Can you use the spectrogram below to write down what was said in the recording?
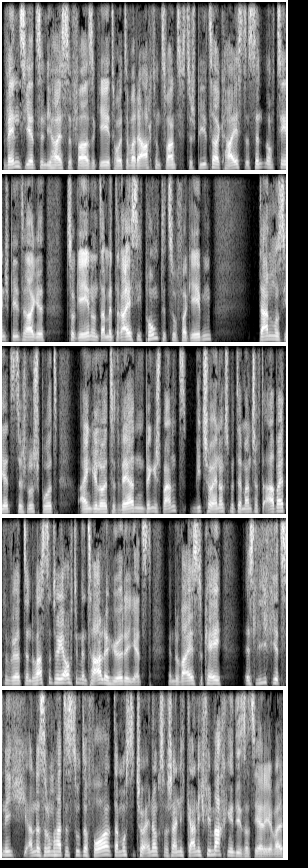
Wenn es jetzt in die heiße Phase geht, heute war der 28. Spieltag, heißt, es sind noch zehn Spieltage zu gehen und damit 30 Punkte zu vergeben dann muss jetzt der Schlussspurt eingeläutet werden. Bin gespannt, wie Joe Enox mit der Mannschaft arbeiten wird, denn du hast natürlich auch die mentale Hürde jetzt, wenn du weißt, okay, es lief jetzt nicht, andersrum hattest du davor, da musste Joe Enox wahrscheinlich gar nicht viel machen in dieser Serie, weil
